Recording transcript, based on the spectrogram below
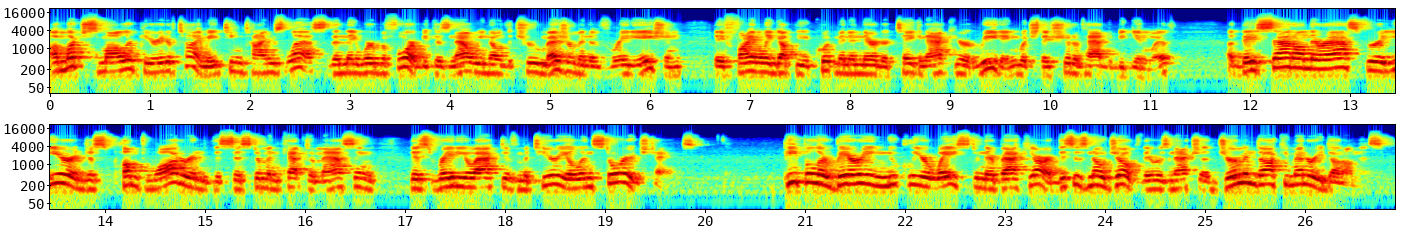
a much smaller period of time, 18 times less than they were before, because now we know the true measurement of radiation they finally got the equipment in there to take an accurate reading, which they should have had to begin with. They sat on their ass for a year and just pumped water into the system and kept amassing this radioactive material in storage tanks. People are burying nuclear waste in their backyard. This is no joke. There was an actual German documentary done on this.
